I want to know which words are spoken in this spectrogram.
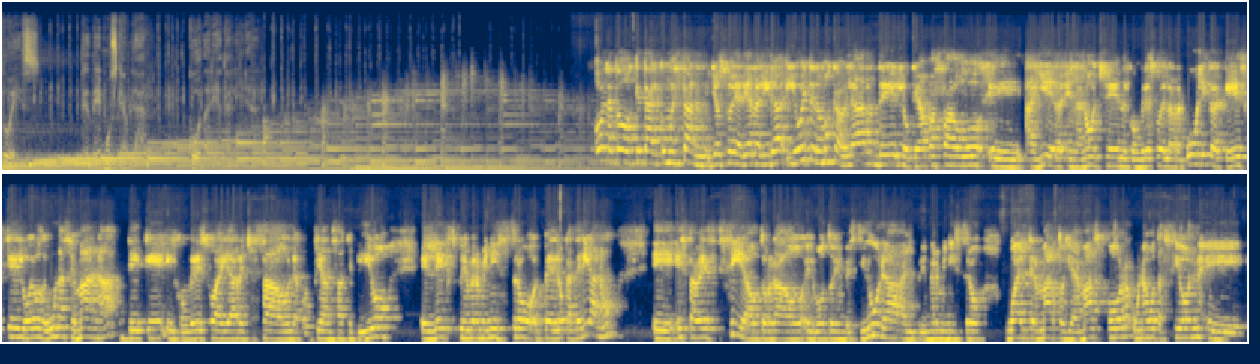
Esto es Tenemos que hablar con Ariana Lira. Tal? ¿Cómo están? Yo soy Ariana Lira y hoy tenemos que hablar de lo que ha pasado eh, ayer en la noche en el Congreso de la República, que es que luego de una semana de que el Congreso haya rechazado la confianza que pidió el ex primer ministro Pedro Cateriano, eh, esta vez sí ha otorgado el voto de investidura al primer ministro Walter Martos y además por una votación eh,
